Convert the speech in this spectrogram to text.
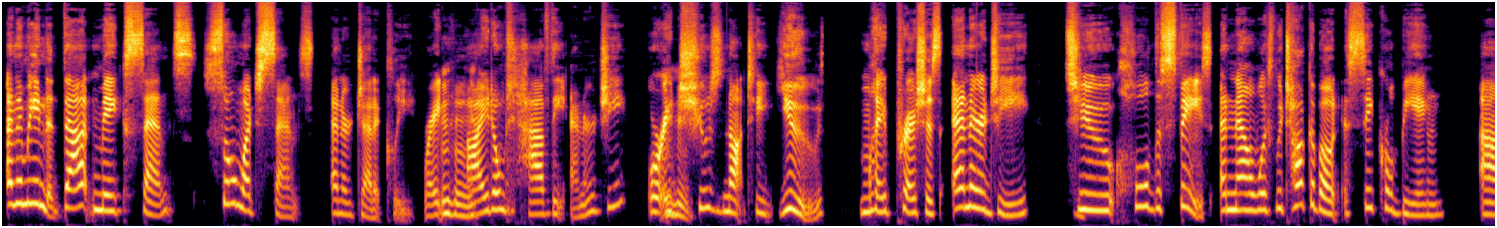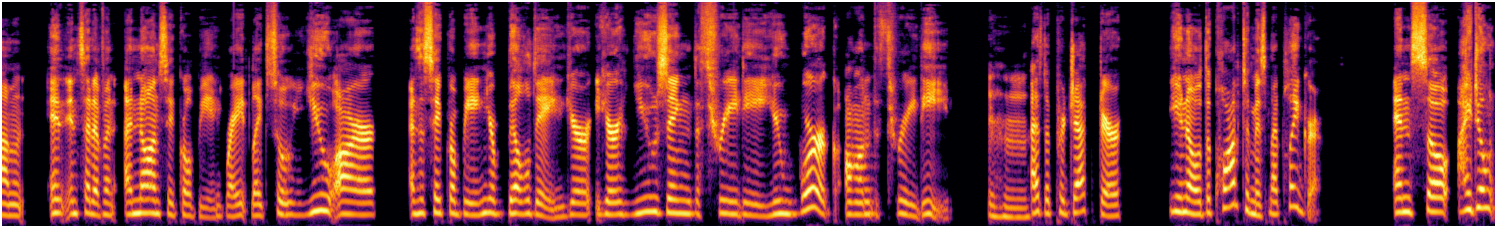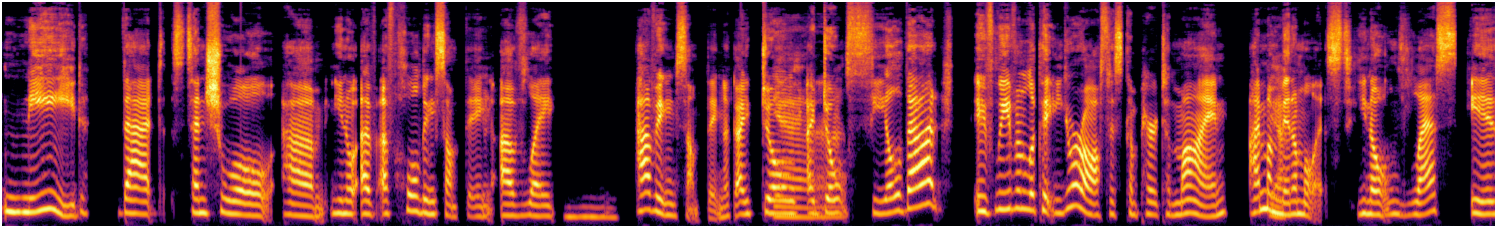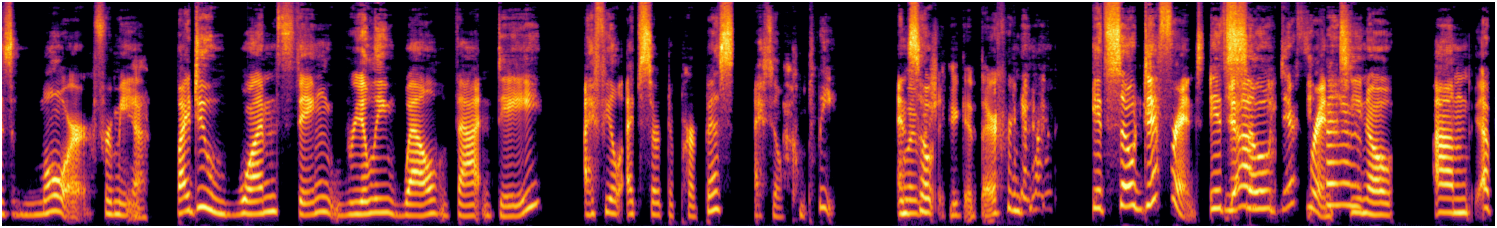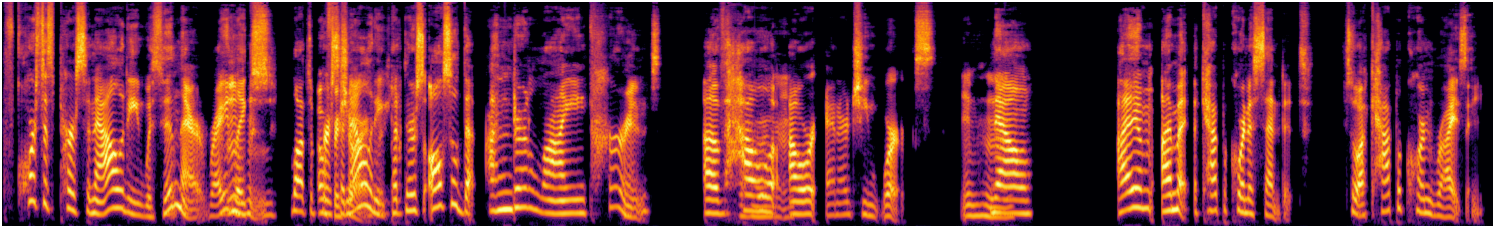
And I mean, that makes sense, so much sense energetically, right? Mhm. I don't have the energy or I Mhm. choose not to use my precious energy to hold the space. And now if we talk about a sacral being, um, in, instead of an, a non-sacral being, right? Like, so you are as a sacral being, you're building, you're, you're using the 3D, you work on the 3D Mm-hmm. as a projector, you know, the quantum is my playground. And so I don't need that sensual, um, you know, of, of holding something, of like having something. Like I don't, I don't feel that. If we even look at your office compared to mine, I'm a Yeah. minimalist. You know, less is more for me. Yeah. If I do one thing really well that day, I feel I've served a purpose. I feel complete. And Oh, I so wish I could get there. it's so different. It's Yeah. so different. Yeah. You know, um, of course, it's personality within there, right? Like s- Mhm. lots of Oh, sure. personality, but there's also the underlying current of how Mhm. our energy works. Mhm. Now, I am I'm a Capricorn ascendant, so a Capricorn rising,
